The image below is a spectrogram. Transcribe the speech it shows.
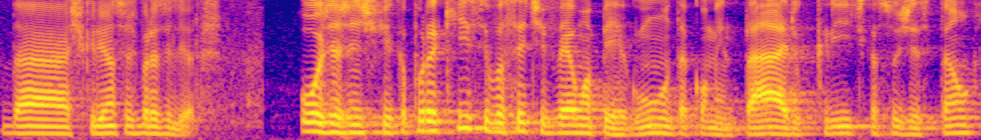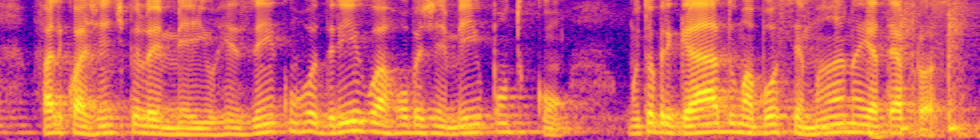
das crianças brasileiras. Hoje a gente fica por aqui. Se você tiver uma pergunta, comentário, crítica, sugestão, fale com a gente pelo e-mail resenhacomrodrigo.gmail.com. Muito obrigado, uma boa semana e até a próxima.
